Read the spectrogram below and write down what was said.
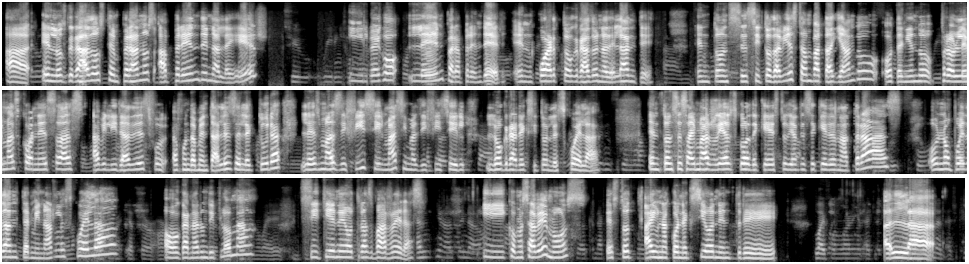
ah, en los grados tempranos aprenden a leer y luego leen para aprender en cuarto grado en adelante. Entonces, si todavía están batallando o teniendo problemas con esas habilidades fundamentales de lectura, les es más difícil, más y más difícil lograr éxito en la escuela. Entonces, hay más riesgo de que estudiantes se queden atrás o no puedan terminar la escuela o ganar un diploma si tiene otras barreras. Y como sabemos, esto hay una conexión entre la,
